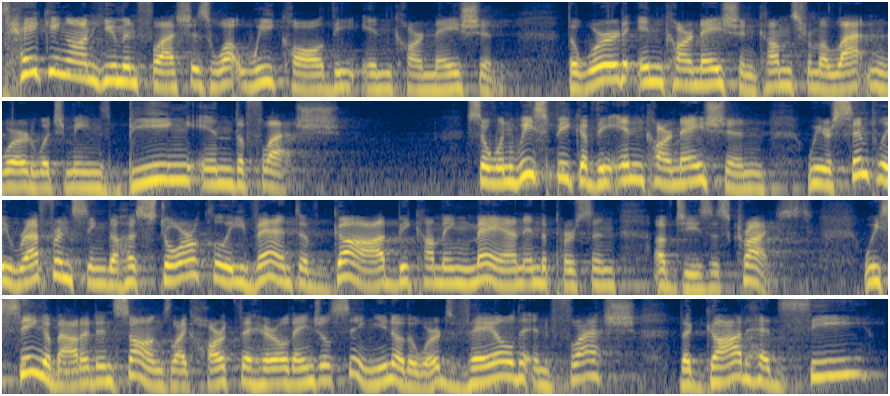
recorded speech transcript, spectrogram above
taking on human flesh, is what we call the incarnation. The word incarnation comes from a Latin word which means being in the flesh. So when we speak of the incarnation, we are simply referencing the historical event of God becoming man in the person of Jesus Christ. We sing about it in songs like Hark the Herald Angels Sing. You know the words veiled in flesh, the Godhead see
